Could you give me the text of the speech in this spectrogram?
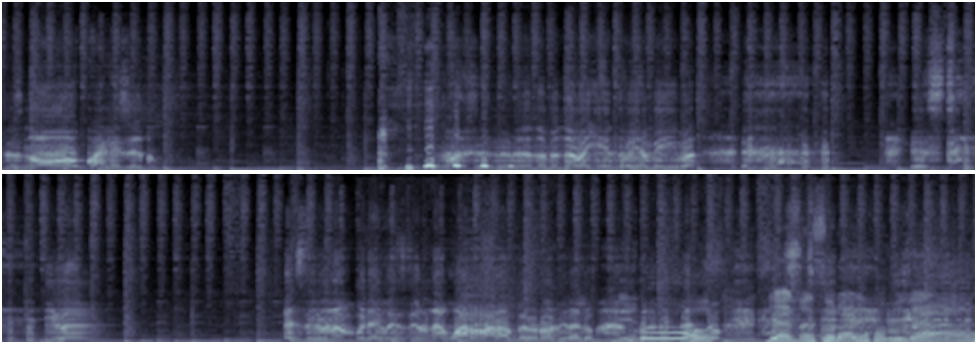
Pues no, ¿cuál es del Cocoon? No, se me, andaba yendo, ya me iba. Este, iba a hacer una, iba a hacer una guarrada, pero no olvídalo. Ya no es horario familiar.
